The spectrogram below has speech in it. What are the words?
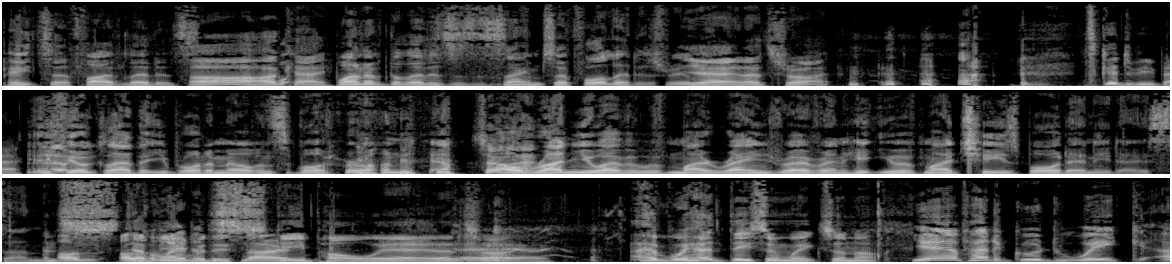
Pizza, five letters. Oh, okay. W- One of the letters is the same, so four letters, really. Yeah, that's right. It's good to be back. If you're glad that you brought a Melbourne supporter on So, I'll uh, run you over with my Range Rover and hit you with my cheese board any day, son. And On- on stab the way you to with the his snow. ski pole. Yeah, that's Yeah, right. yeah. Have we had decent weeks or not? Yeah, I've had a good week. Uh,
